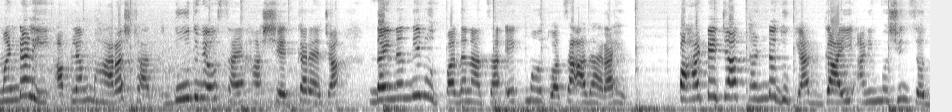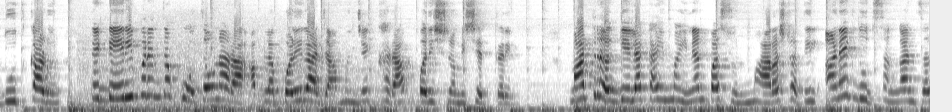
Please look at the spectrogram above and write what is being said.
मंडळी आपल्या महाराष्ट्रात दूध व्यवसाय हा शेतकऱ्याच्या दैनंदिन उत्पादनाचा एक महत्त्वाचा आधार आहे. पहाटेच्या थंड धुक्यात गाई आणि म्हशींचं दूध काढून ते डेअरीपर्यंत पोहोचवणारा आपला बळीराजा म्हणजे खरा परिश्रमी शेतकरी. मात्र गेल्या काही महिन्यांपासून महाराष्ट्रातील अनेक दूध संघांचं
